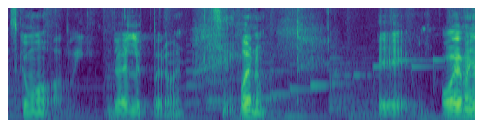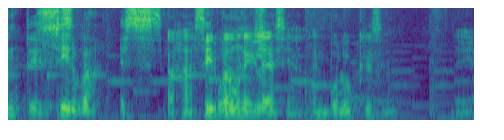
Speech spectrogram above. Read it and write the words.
Es como, duele, pero bueno. Sí. Bueno, eh, obviamente. Sirva. Es, ajá, sirva en una iglesia, involúcrese. eh,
